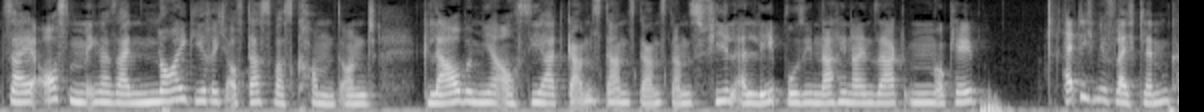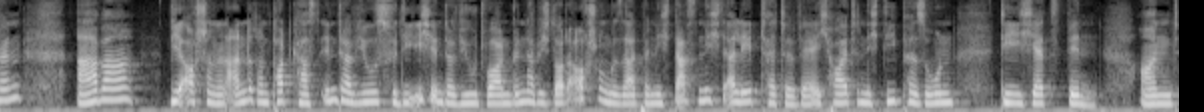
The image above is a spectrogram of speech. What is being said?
sei offen, Inga, sei neugierig auf das, was kommt. Und glaube mir, auch sie hat ganz, ganz, ganz, ganz viel erlebt, wo sie im Nachhinein sagt, hm, okay, hätte ich mir vielleicht klemmen können, aber wie auch schon in anderen Podcast-Interviews, für die ich interviewt worden bin, habe ich dort auch schon gesagt, wenn ich das nicht erlebt hätte, wäre ich heute nicht die Person, die ich jetzt bin. Und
